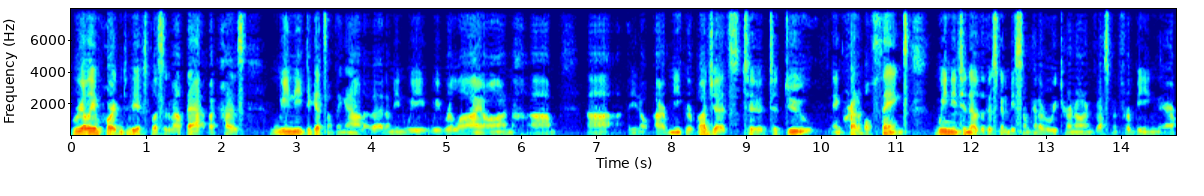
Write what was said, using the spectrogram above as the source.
Really important to be explicit about that because we need to get something out of it. I mean, we we rely on. Um, uh, you know, our meager budgets to, to do incredible things, we need to know that there's going to be some kind of a return on investment for being there.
